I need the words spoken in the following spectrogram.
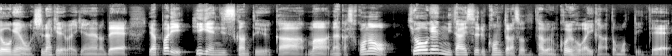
表現をしなければいけないので、やっぱり非現実感というか、まあなんかそこの表現に対するコントラストって多分濃い方がいいかなと思っていて、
